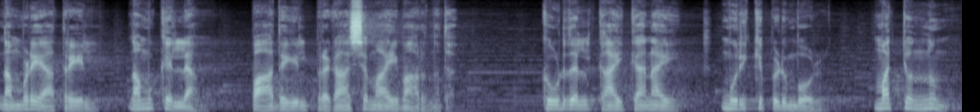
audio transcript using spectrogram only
നമ്മുടെ യാത്രയിൽ നമുക്കെല്ലാം പാതയിൽ പ്രകാശമായി മാറുന്നത്. കൂടുതൽ കായ്ക്കാനായി മുറിക്കപ്പെടുമ്പോൾ മറ്റൊന്നും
